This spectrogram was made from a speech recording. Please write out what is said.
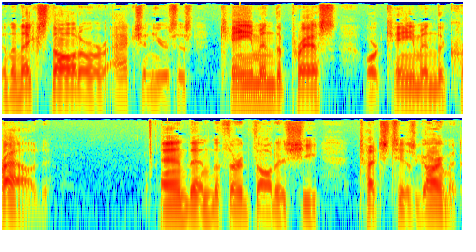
then the next thought or action here says, came in the press or came in the crowd. And then the third thought is she touched his garment.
